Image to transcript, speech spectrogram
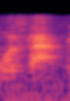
was that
